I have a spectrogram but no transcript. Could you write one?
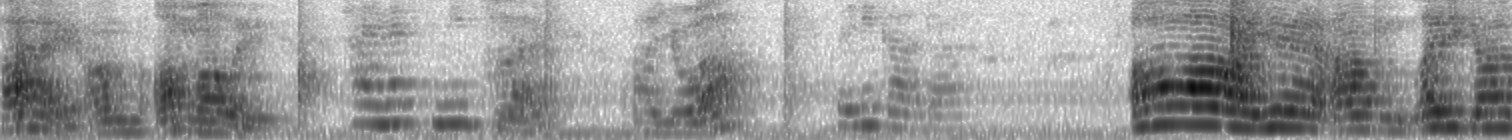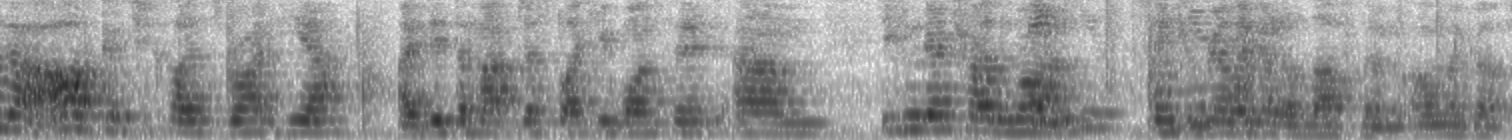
Hi, I'm I'm Molly. Hi, nice to meet you. Hi. Uh, you are? Lady Gaga. Ah, yeah, um, Lady Gaga. Oh, I've got your clothes right here. I did them up just like you wanted. Um, you can go try them Thank on. Thank you. I think I'll you're really gonna love them. Oh my gosh.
